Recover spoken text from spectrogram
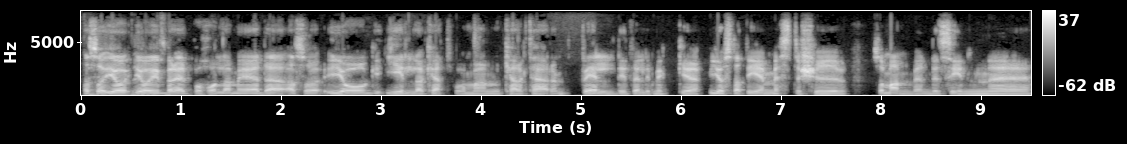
Alltså jag, jag är beredd på att hålla med där. Alltså jag gillar Catwoman-karaktären väldigt, väldigt mycket. Just att det är en mästertjuv som använder sin, eh,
